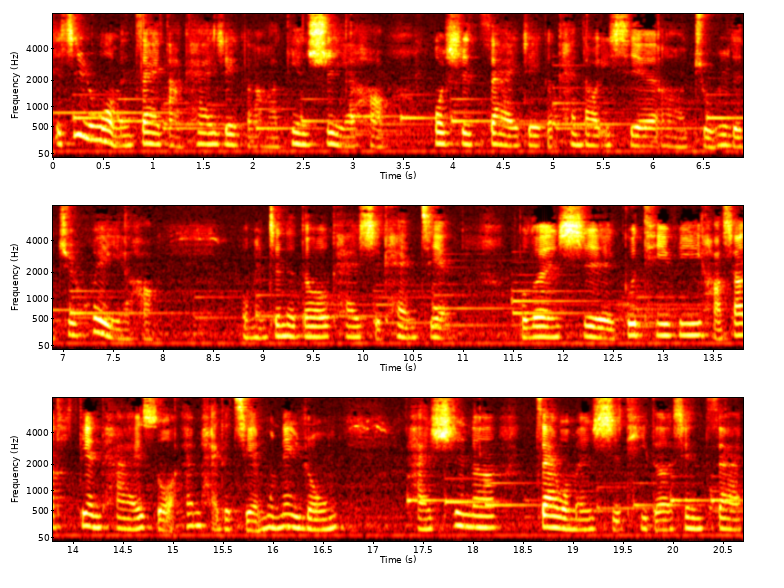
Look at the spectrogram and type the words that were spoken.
可是如果我们在打开这个啊电视也好，或是在这个看到一些呃主日的聚会也好，我们真的都开始看见，不论是 Good TV 好消息电台所安排的节目内容，还是呢在我们实体的现在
